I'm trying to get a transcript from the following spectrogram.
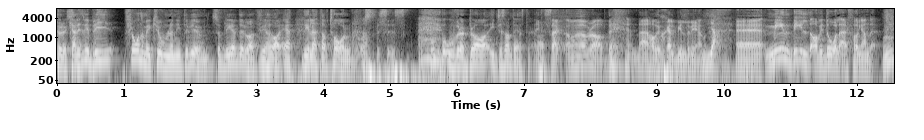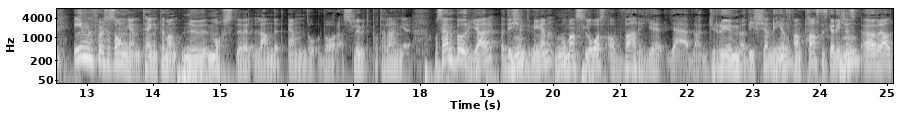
Kurre, kan inte det bli, från och med Kronlund-intervjun, så blev det då att vi har ett, del 1 av 12 och precis. på, på oerhört bra, intressanta gäster. Ja. Exakt, ja men vad bra. Det, där har vi självbilden igen. Ja. Eh, min bild av Idol är följande. Inför säsongen tänkte man, nu måste väl landet ändå vara slut på talanger. Och sen börjar auditionturnén och man slås av varje jävla grym audition. Det är helt fantastiska auditions överallt.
